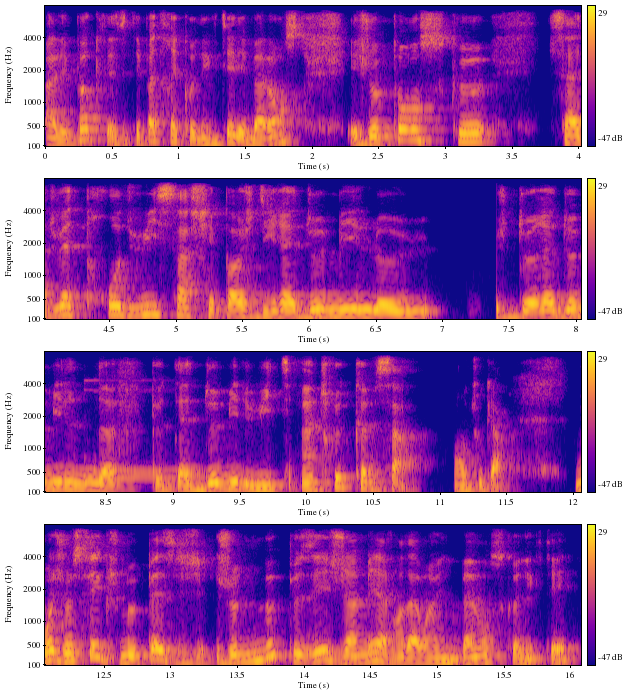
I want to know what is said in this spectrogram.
à l'époque, elles n'étaient pas très connectées les balances. Et je pense que ça a dû être produit, ça, je sais pas, je dirais 2000, je dirais 2009 peut-être, 2008, un truc comme ça en tout cas. Moi, je sais que je me pèse, je ne me pesais jamais avant d'avoir une balance connectée.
